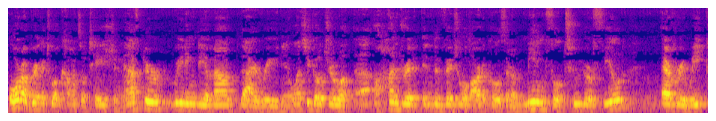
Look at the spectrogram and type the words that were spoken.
or I'll bring it to a consultation. After reading the amount that I read, you know, once you go through a, a hundred individual articles that are meaningful to your field every week,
